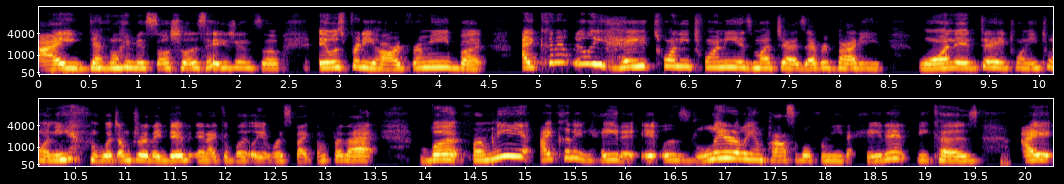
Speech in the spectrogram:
I definitely miss socialization. So it was pretty hard for me, but I couldn't really hate 2020 as much as everybody wanted to hate 2020, which I'm sure they did. And I completely respect them for that. But for me, I couldn't hate it. It was literally impossible for me to hate it because I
